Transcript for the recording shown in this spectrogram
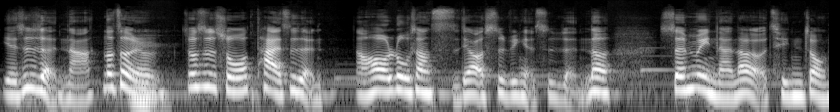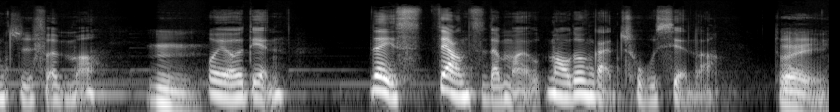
也是人呐、啊，那这个人就是说他也是人，然后路上死掉的士兵也是人，那生命难道有轻重之分吗？嗯，会有点。类似这样子的矛矛盾感出现了。对，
